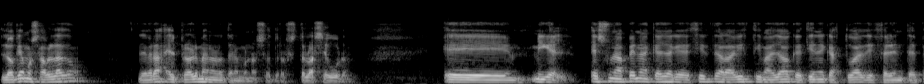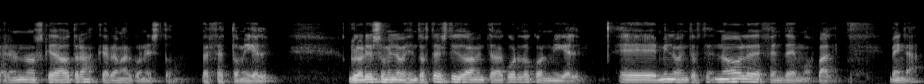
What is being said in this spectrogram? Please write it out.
lo que hemos hablado, de verdad, el problema no lo tenemos nosotros, te lo aseguro. Eh, Miguel, es una pena que haya que decirte a la víctima ya que tiene que actuar diferente, pero no nos queda otra que remar con esto. Perfecto, Miguel. Glorioso 1903, estoy totalmente de acuerdo con Miguel. Eh, no le defendemos, vale. Venga,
